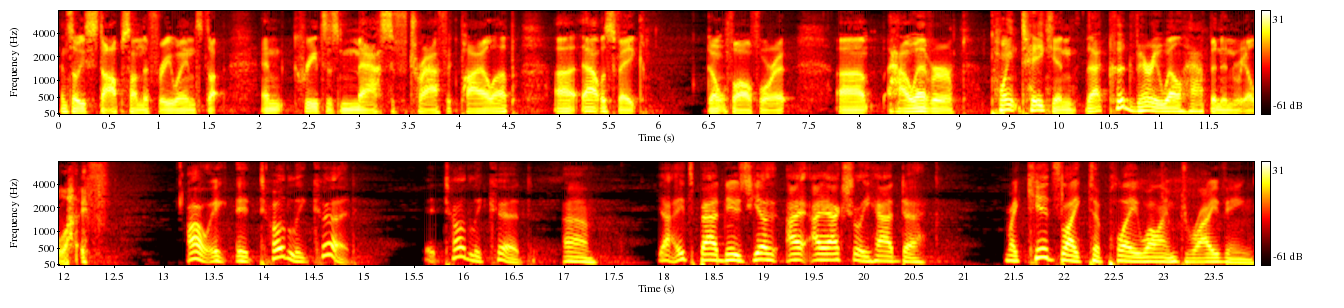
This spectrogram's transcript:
And so he stops on the freeway and sto- and creates this massive traffic pileup. Uh, that was fake. Don't fall for it. Uh, however, point taken, that could very well happen in real life. Oh, it, it totally could. It totally could. Um, yeah, it's bad news. Yeah, I, I actually had to. My kids like to play while I'm driving.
